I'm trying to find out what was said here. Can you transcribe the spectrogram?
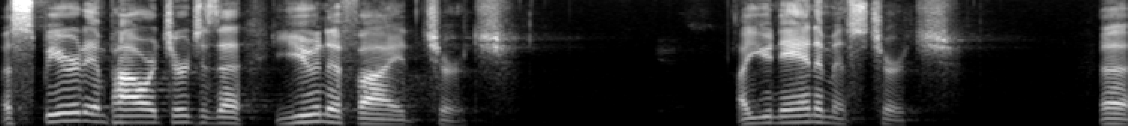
A spirit empowered church is a unified church, a unanimous church. Uh,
